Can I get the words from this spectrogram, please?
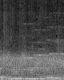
Proszę Państwa,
